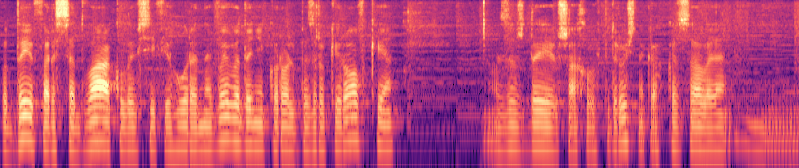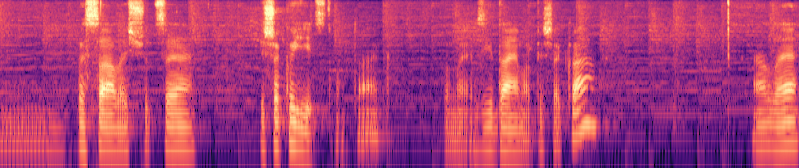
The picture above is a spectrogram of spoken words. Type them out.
ходи, ферзь 2 коли всі фігури не виведені, король без рокіровки. Завжди в шахових підручниках казали, писали, що це пішакоїдство. Так? Ми з'їдаємо пішака, але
